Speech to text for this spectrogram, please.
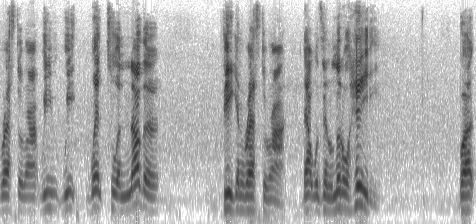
restaurant, we we went to another vegan restaurant that was in Little Haiti. But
